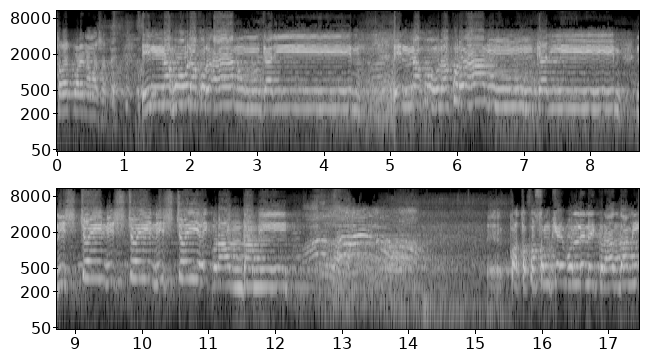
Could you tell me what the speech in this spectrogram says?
সবাই পড়েন আমার সাথে। ইন্নাহু লাকুরআনুন কারীম। ইন্নাহু লাকুরআনুন কারীম। নিশ্চয়ই নিশ্চয়ই নিশ্চয়ই এই কোরআন দামি। কত কসম খেয়ে বললেন এই কোরআন দামি?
